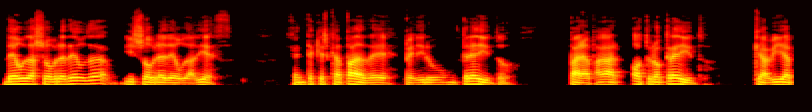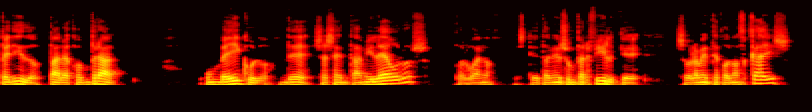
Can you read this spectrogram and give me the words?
deuda sobre deuda y sobre deuda 10. Gente que es capaz de pedir un crédito para pagar otro crédito que había pedido para comprar un vehículo de 60.000 euros, pues bueno, este también es un perfil que seguramente conozcáis,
